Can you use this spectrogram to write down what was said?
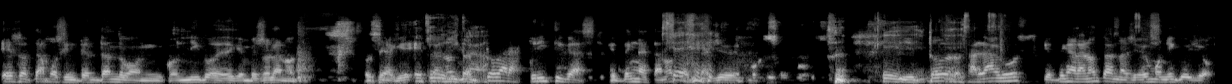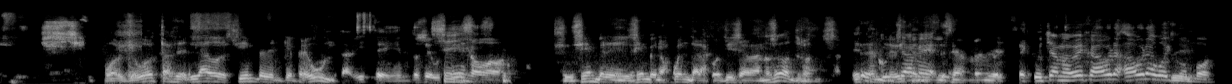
eso estamos intentando con, con Nico desde que empezó la nota. O sea que esta Sí, nota, claro. todas las críticas que tenga esta nota, Sí. las lleve. Sí, Y todos los halagos que tenga la nota las llevemos Nico y yo. Porque vos estás del lado siempre del que pregunta, ¿viste? Entonces sí, no, siempre, siempre nos cuenta las costillas a nosotros. Esta. Escuchame, oveja, ahora, ahora voy Sí. con vos.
